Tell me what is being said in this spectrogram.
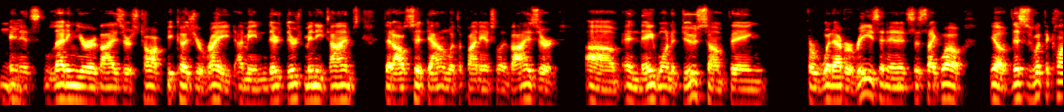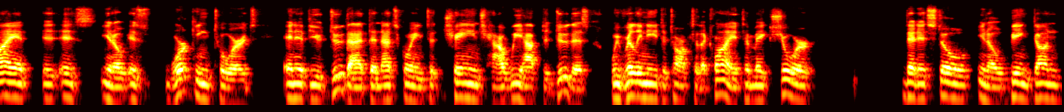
Mm-hmm. And it's letting your advisors talk because you're right. I mean, there's there's many times that I'll sit down with a financial advisor um, and they want to do something for whatever reason and it's just like well you know this is what the client is, is you know is working towards and if you do that then that's going to change how we have to do this we really need to talk to the client to make sure that it's still you know being done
